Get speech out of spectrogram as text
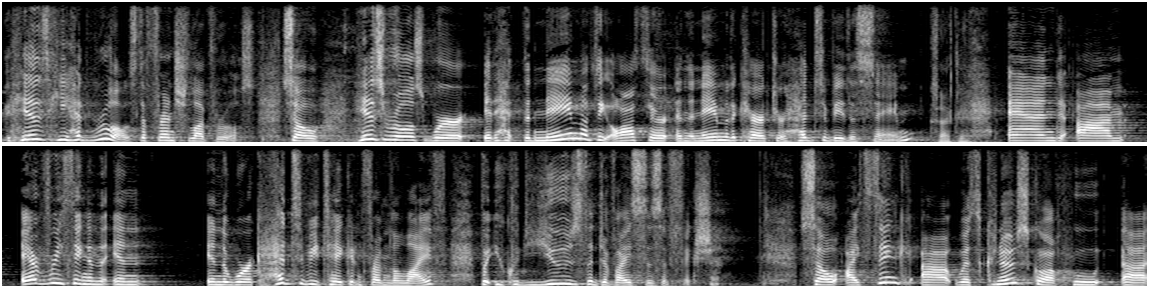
his he had rules the french love rules so his rules were it had, the name of the author and the name of the character had to be the same exactly and um, everything in the in in the work had to be taken from the life but you could use the devices of fiction so I think uh, with Knausgård, who uh,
